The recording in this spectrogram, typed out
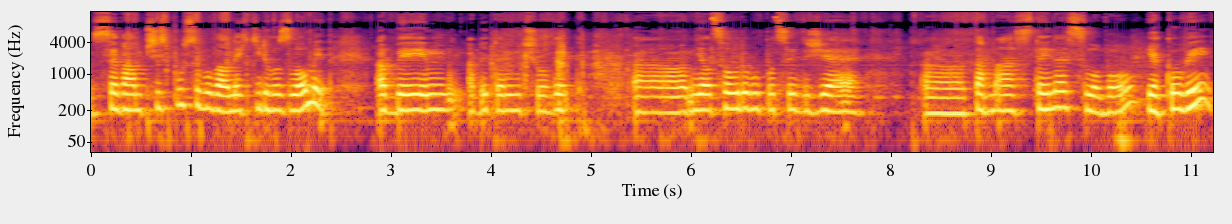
se vám přizpůsoboval, nechtít ho zlomit, aby, aby ten člověk měl celou dobu pocit, že tam má stejné slovo jako vy.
